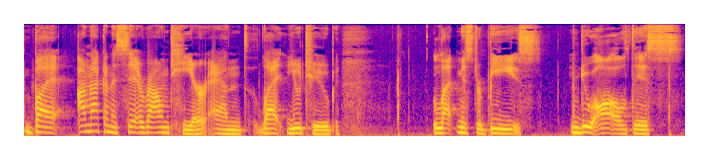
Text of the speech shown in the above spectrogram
but I'm not going to sit around here and let YouTube let Mr. Beast do all this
